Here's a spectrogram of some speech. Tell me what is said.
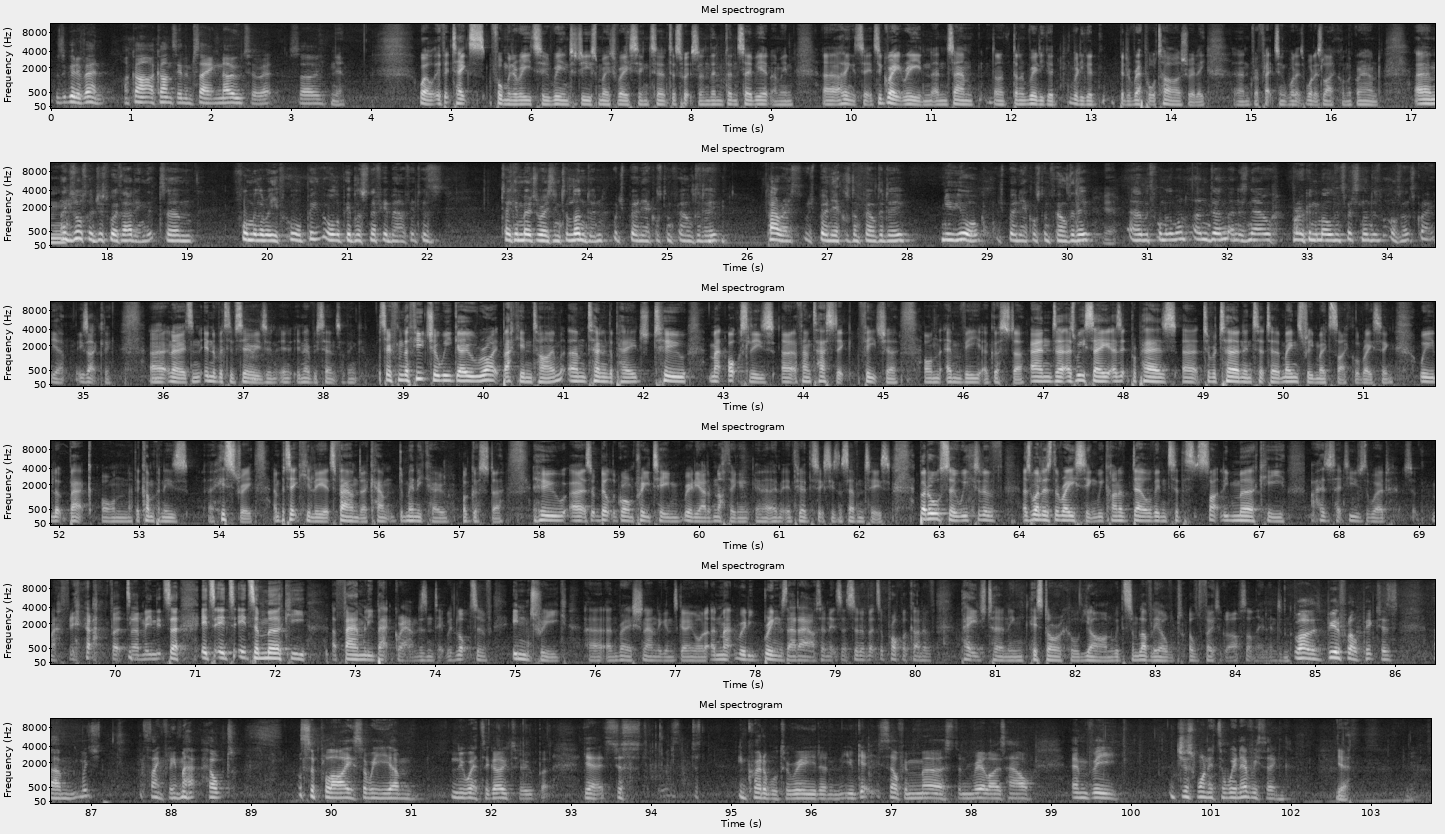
it was a good event. I can't I can't see them saying no to it. So Well, if it takes Formula E to reintroduce motor racing to, to Switzerland, then, then so be it. I mean, uh, I think it's a, it's a great read, and, and Sam done a, done a really good really good bit of reportage really, and reflecting what it's what it's like on the ground. I Um, think it's also just worth adding that um, Formula E, for all, pe- all the people are sniffy about it, has taken motor racing to London, which Bernie Ecclestone failed to do, Paris, which Bernie Ecclestone failed to do, New York, which Bernie Ecclestone failed to do yeah. uh, with Formula One, and, um, and has now broken the mould in Switzerland as well, so that's great. Yeah, exactly. Uh, no, it's an innovative series in, in, in every sense, I think. So from the future, we go right back in time, um, turning the page to Mat Oxley's uh, fantastic feature on MV Agusta. And uh, as we say, as it prepares uh, to return into to mainstream motorcycle racing, we look back on the company's uh, history, and particularly its founder, Count Domenico Agusta, who uh, sort of built the Grand Prix team really out of nothing in, in, in through the 60s and 70s. But also, we sort of, as well as the racing, we kind of delve into the slightly murky. I hesitate to use the word sort of mafia, but I mean it's a it's it's it's a murky uh, family background, isn't it? With lots of intrigue uh, and various shenanigans going on, and Matt really brings that out, and it's a sort of it's a proper kind of page-turning historical yarn with some lovely old old photographs, aren't they, Lyndon? well, there's beautiful old pictures, um, which thankfully Matt helped supply, so we um, knew where to go to. But yeah, it's just it's just incredible to read, and you get yourself immersed and realise how MV just wanted to win everything.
